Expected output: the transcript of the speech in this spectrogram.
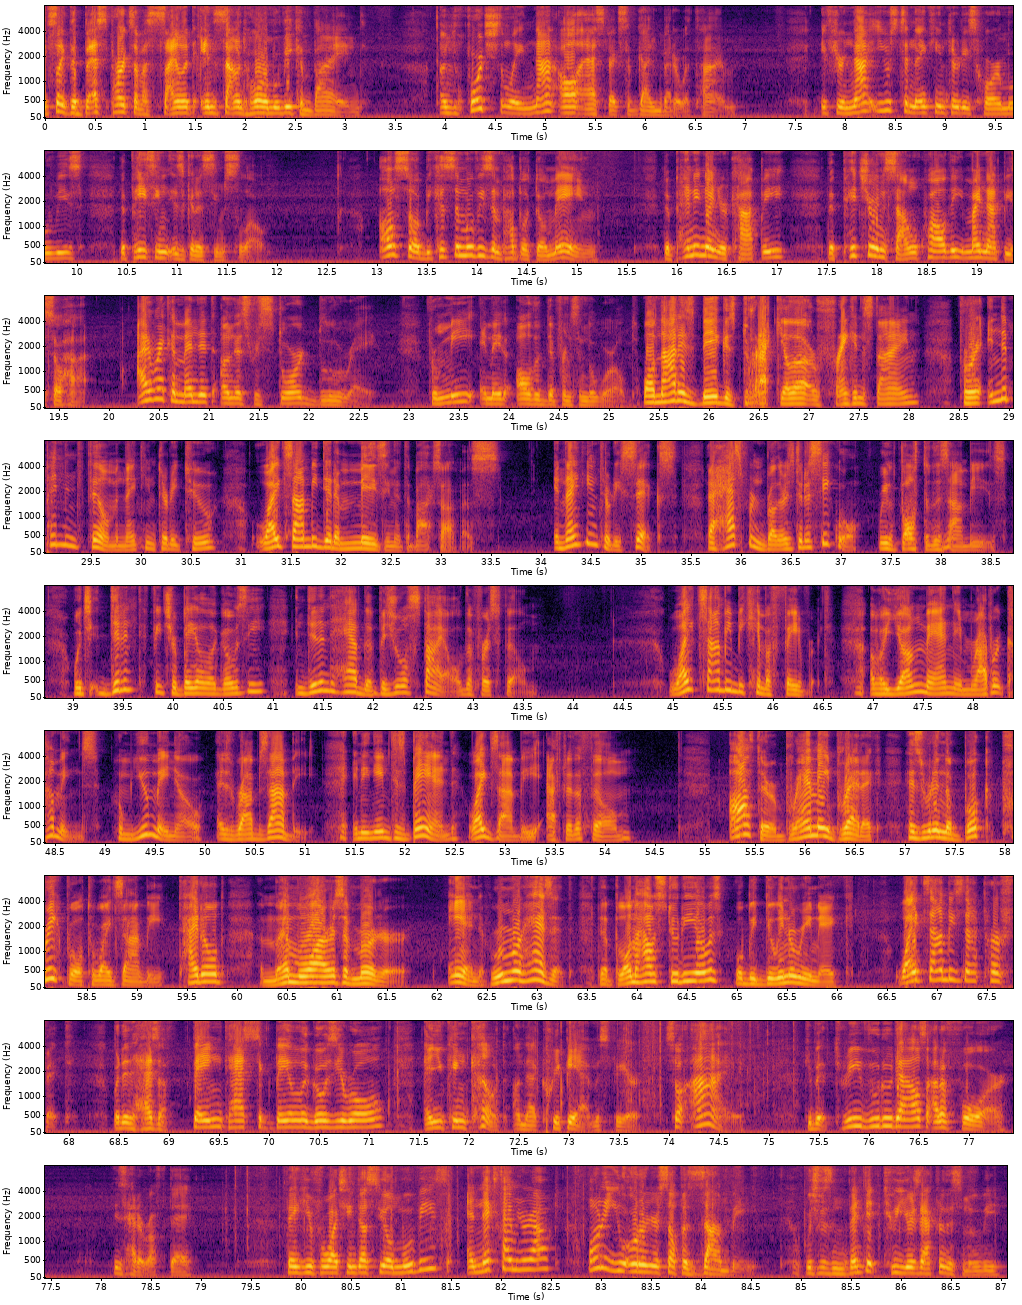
It's like the best parts of a silent and sound horror movie combined. Unfortunately, not all aspects have gotten better with time. If you're not used to 1930s horror movies, the pacing is going to seem slow. Also, because the movie's in public domain, depending on your copy, the picture and sound quality might not be so hot. I recommend it on this restored Blu ray. For me, it made all the difference in the world. While not as big as Dracula or Frankenstein, for an independent film in 1932, White Zombie did amazing at the box office. In 1936, the Halperin brothers did a sequel, Revolt of the Zombies, which didn't feature Bela Lugosi and didn't have the visual style of the first film. White Zombie became a favorite of a young man named Robert Cummings, whom you may know as Rob Zombie, and he named his band White Zombie after the film. Author Bram. Braddock has written the book prequel to White Zombie titled Memoirs of Murder, and rumor has it that Blumhouse Studios will be doing a remake. White Zombie's not perfect, but it has a fantastic Bela Lugosi role, and you can count on that creepy atmosphere. So I give it three voodoo dolls out of four. He's had a rough day. Thank you for watching Dusty Old Movies, and next time you're out, why don't you order yourself a zombie, which was invented two years after this movie.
